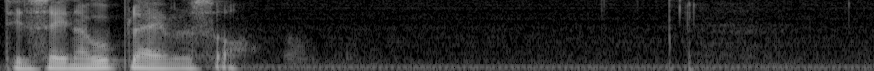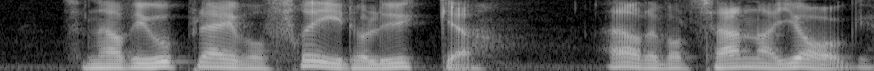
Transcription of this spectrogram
till sina upplevelser. Så när vi upplever frid och lycka är det vårt sanna jag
